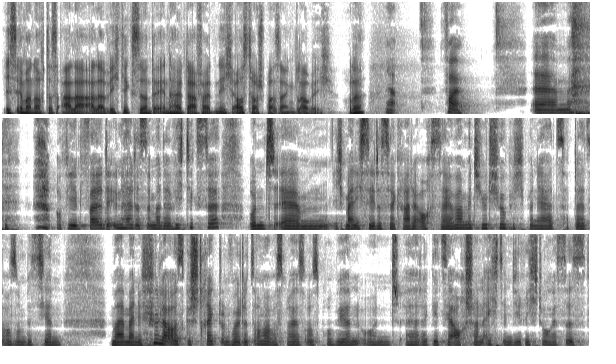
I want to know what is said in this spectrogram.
ist immer noch das Aller, Allerwichtigste und der Inhalt darf halt nicht austauschbar sein, glaube ich, oder? Ja, voll. Ähm, auf jeden Fall, der Inhalt ist immer der wichtigste. Und ähm, ich meine, ich sehe das ja gerade auch selber mit YouTube. Ich bin ja jetzt, habe da jetzt auch so ein bisschen mal meine Fühler ausgestreckt und wollte jetzt auch mal was Neues ausprobieren. Und äh, da geht's ja auch schon echt in die Richtung. Es ist,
